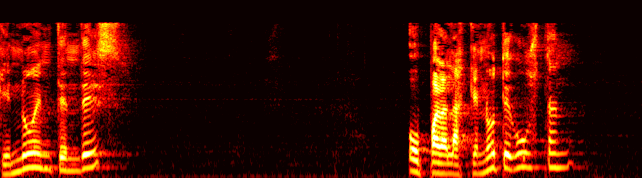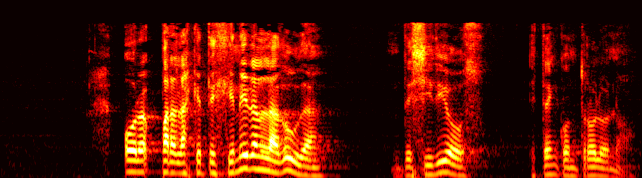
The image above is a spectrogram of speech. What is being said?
que no entendés o para las que no te gustan o para las que te generan la duda de si Dios está en control o no.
